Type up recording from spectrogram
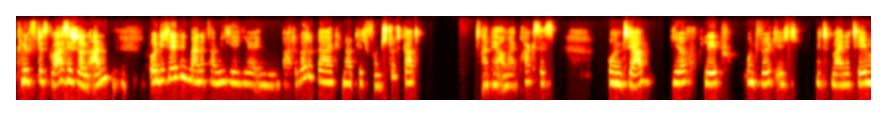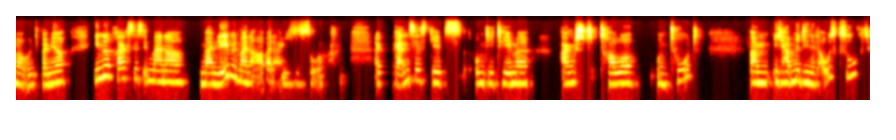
knüpft es quasi schon an. Und ich lebe mit meiner Familie hier in Baden-Württemberg, nördlich von Stuttgart. Habe ja auch meine Praxis. Und ja, hier lebe und wirke ich mit meinen Themen. Und bei mir in der Praxis, in meiner, in meinem Leben, in meiner Arbeit eigentlich ist es so ein Ganzes geht es um die Themen Angst, Trauer und Tod. Ähm, ich habe mir die nicht ausgesucht,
